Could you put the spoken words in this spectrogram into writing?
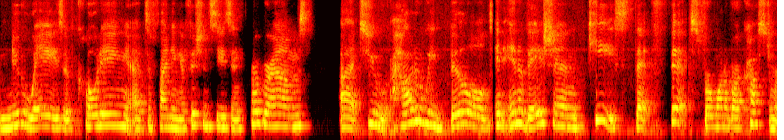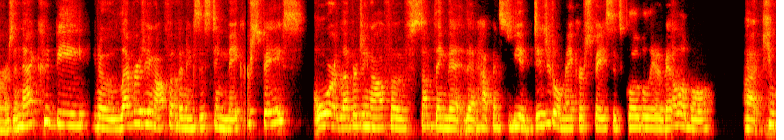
new ways of coding uh, to finding efficiencies in programs uh, to how do we build an innovation piece that fits for one of our customers. And that could be you know leveraging off of an existing makerspace or leveraging off of something that, that happens to be a digital makerspace that's globally available uh, can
